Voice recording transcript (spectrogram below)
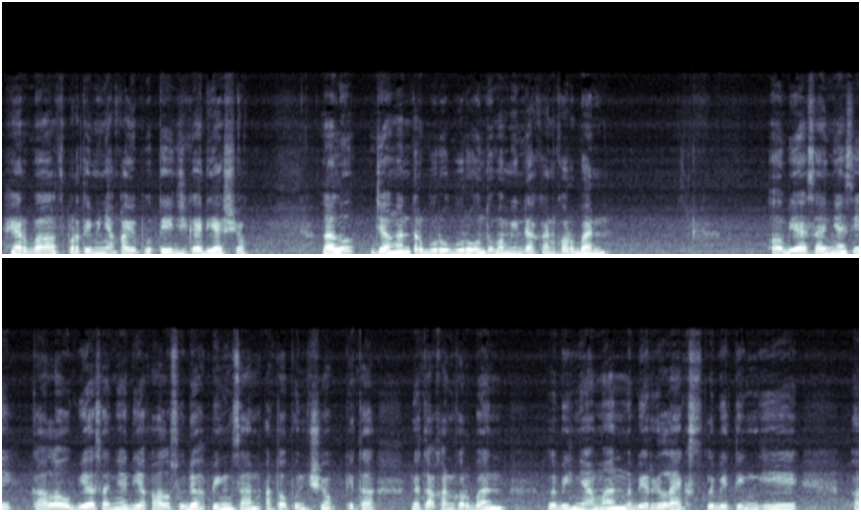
herbal seperti minyak kayu putih jika dia shock. Lalu jangan terburu-buru untuk memindahkan korban. E, biasanya sih kalau biasanya dia kalau sudah pingsan ataupun shock kita letakkan korban lebih nyaman, lebih rileks, lebih tinggi, e,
